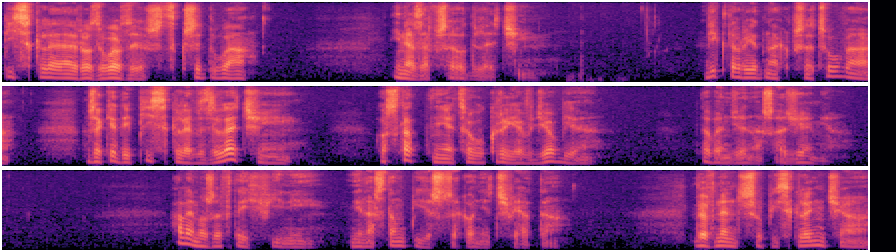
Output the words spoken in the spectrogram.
piskle rozłoży skrzydła i na zawsze odleci. Wiktor jednak przeczuwa, że kiedy piskle wzleci, ostatnie, co ukryje w dziobie, to będzie nasza ziemia. Ale może w tej chwili nie nastąpi jeszcze koniec świata. We wnętrzu pisklęcia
